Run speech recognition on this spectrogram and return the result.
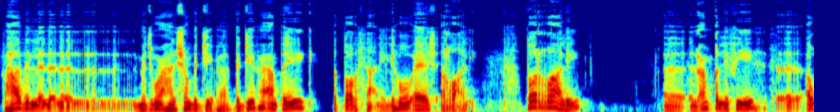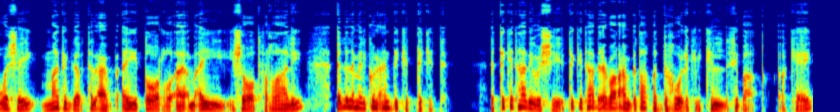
فهذه ال- ال- ال- المجموعة هذه شلون بتجيبها؟ بتجيبها عن طريق الطور الثاني اللي هو إيش؟ الرالي. طور الرالي آه، العمق اللي فيه آه، أول شيء ما تقدر تلعب أي طور أي شوط في الرالي إلا لما يكون عندك ال ticket. ال ticket هذه وش هي؟ ال ticket هذه عبارة عن بطاقة دخولك لكل سباق، okay؟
